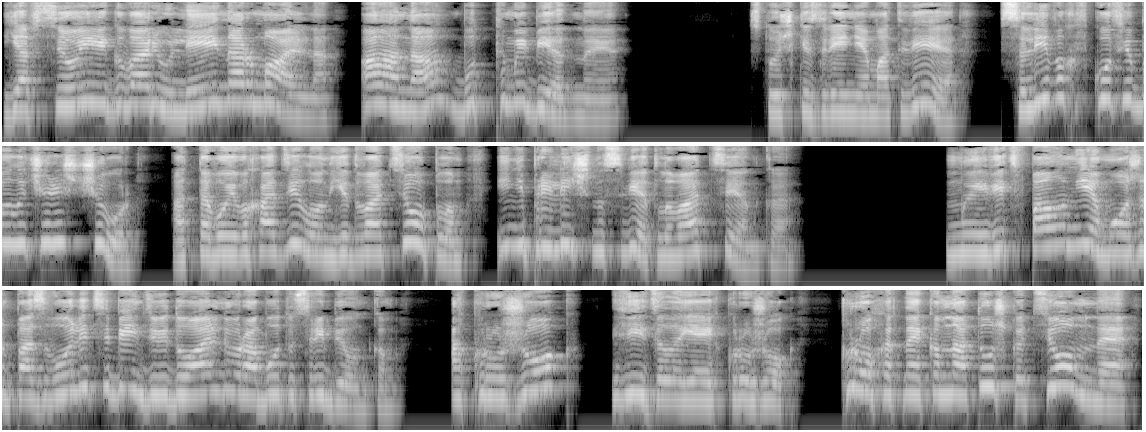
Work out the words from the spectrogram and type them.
Я все ей говорю, лей нормально, а она, будто мы бедные. С точки зрения Матвея, сливок в кофе было чересчур, оттого и выходил он едва теплым и неприлично светлого оттенка. Мы ведь вполне можем позволить себе индивидуальную работу с ребенком. А кружок, видела я их кружок, крохотная комнатушка, темная,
